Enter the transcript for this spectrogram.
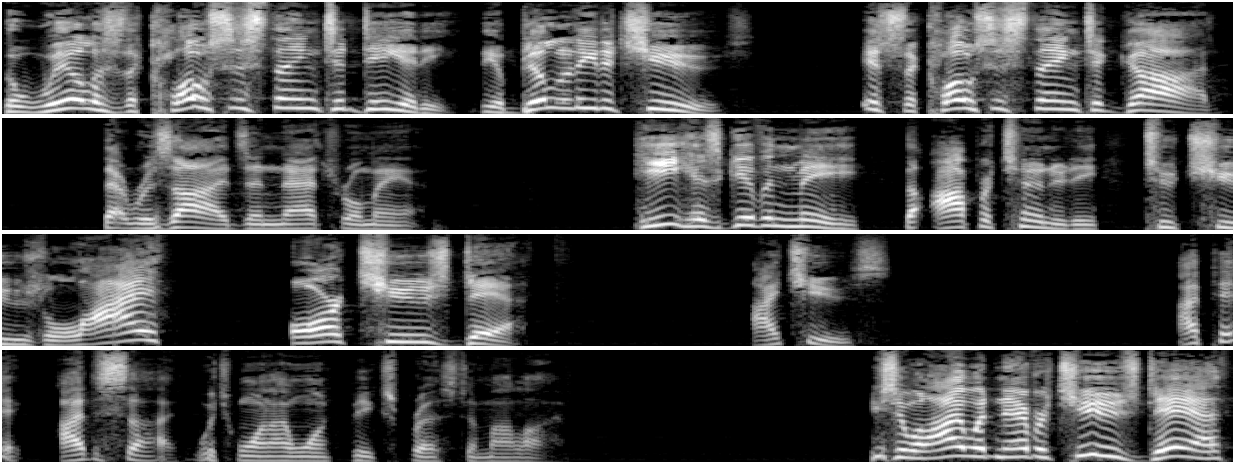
The will is the closest thing to deity, the ability to choose. It's the closest thing to God that resides in natural man. He has given me the opportunity to choose life or choose death. I choose. I pick. I decide which one I want to be expressed in my life. You say, well, I would never choose death.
